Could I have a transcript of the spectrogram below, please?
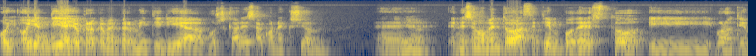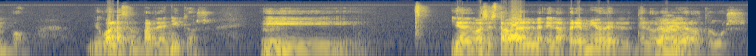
Hoy, hoy en día yo creo que me permitiría buscar esa conexión. Eh, En ese momento hace tiempo de esto y, bueno, tiempo, igual hace un par de añitos. Y, y además estaba el, el apremio del, del horario Claro. del autobús.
